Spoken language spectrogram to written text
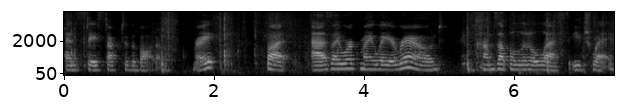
and stay stuck to the bottom, right? But as I work my way around, it comes up a little less each way,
